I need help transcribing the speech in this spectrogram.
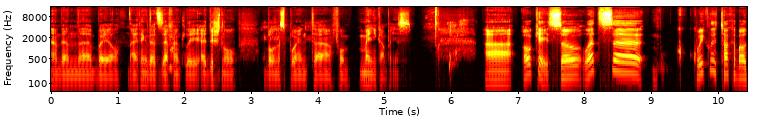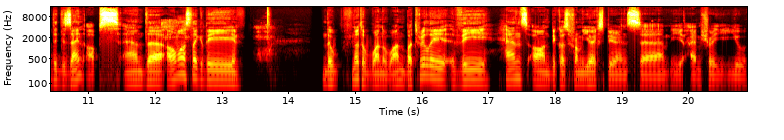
and then uh, bail i think that's definitely additional bonus point uh, for many companies Yes. Uh, okay, so let's uh, quickly talk about the design ops and uh, almost like the the not a one-on-one, but really the hands-on. Because from your experience, um, I'm sure you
